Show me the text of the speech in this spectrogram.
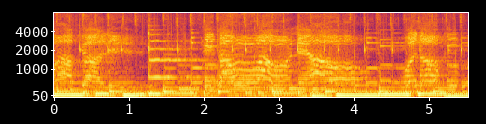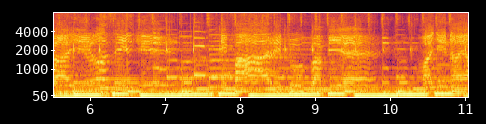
wakali. Nitauwaone hao wanaokupa hilo singi ni fahari tukwambie majina ya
